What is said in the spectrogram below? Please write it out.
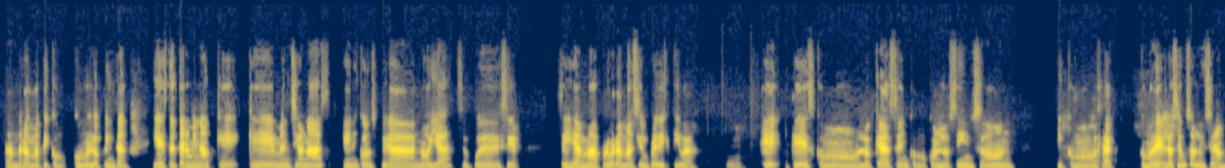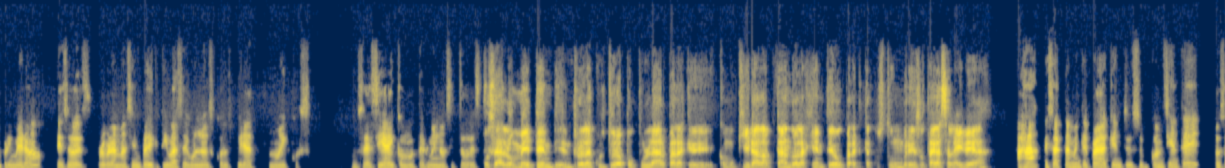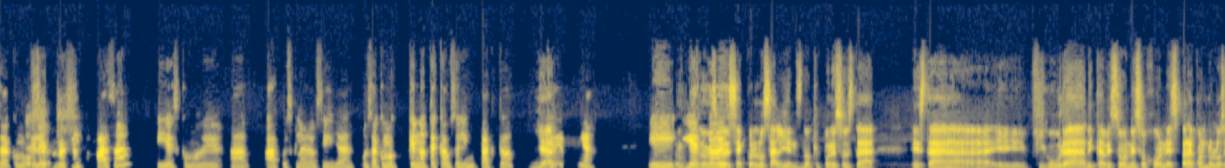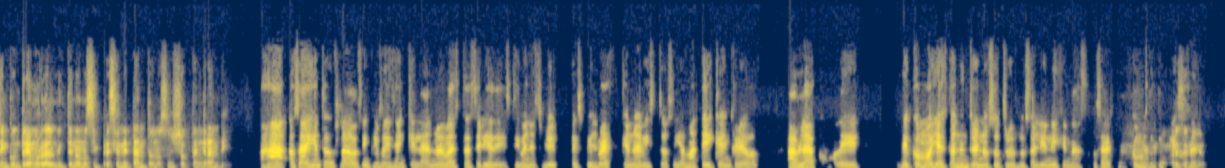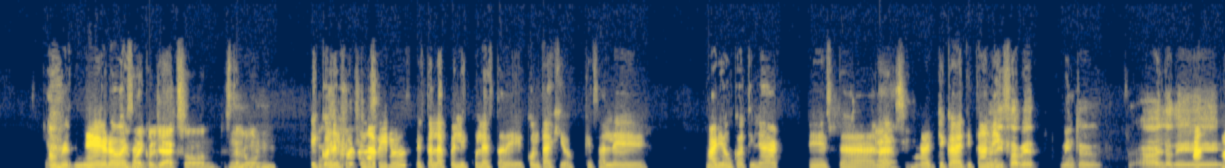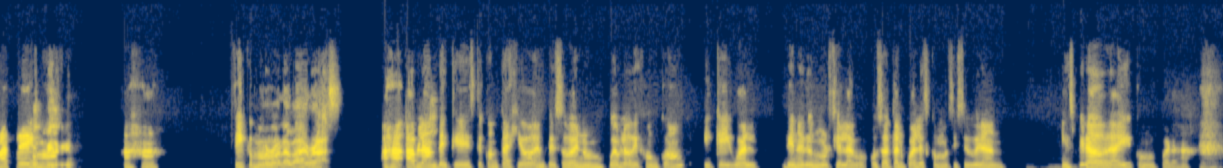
tan dramático como, como lo pintan. Y este término que, que mencionas en conspiranoia, se puede decir, se llama programación predictiva, Mm. que, que es como lo que hacen como con los Simpson y como, o sea, como de, los Simpson lo hicieron primero, eso es programación predictiva según los conspiranoicos. O sea, sí hay como términos y todo esto. O sea, lo meten dentro de la cultura popular para que como que ir adaptando a la gente o para que te acostumbres o te hagas a la idea. Ajá, exactamente, para que en tu subconsciente, o sea, como que la información pasa y es como de, ah, ah, pues claro, sí, ya. O sea, como que no te causa el impacto Ya. que ya. Y, Lo- y lo mismo es- decían con los aliens, ¿no? Que por eso está esta eh, figura de cabezones, ojones, para cuando los encontremos realmente no nos impresione tanto, no es un shock tan grande. Ajá, o sea, hay en todos lados. Incluso dicen que la nueva esta serie de Steven Spiel- Spielberg, que no he visto, se llama Taken, creo, habla como de, de cómo ya están entre nosotros los alienígenas. O sea, cómo este tipo de Hombres de negro. Hombres de negro, Es. Michael Jackson, Stallone. Y con el Jackson. coronavirus está la película esta de Contagio, que sale Marion Cotillard, está la, Ah, sí. la chica de Titanic, Elizabeth Winter. Ah, la de Matt Damon, Pilgrim. ajá. Sí, como, Coronavirus. ajá, hablan de que este contagio empezó en un pueblo de Hong Kong y que igual viene de un murciélago. O sea, tal cual es como si se hubieran inspirado de ahí como para...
